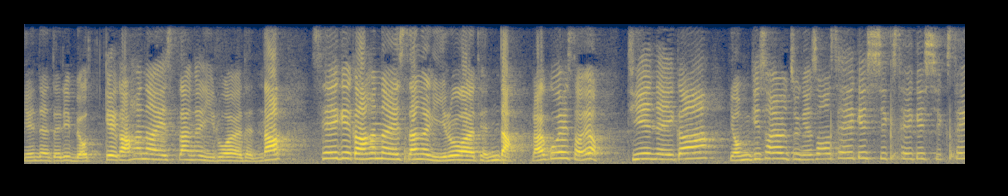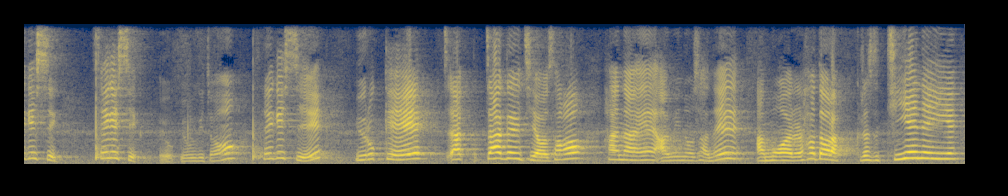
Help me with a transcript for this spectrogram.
얘네들이 몇 개가 하나의 쌍을 이루어야 된다. 세 개가 하나의 쌍을 이루어야 된다. 라고 해서요. DNA가 염기 서열 중에서 세 개씩, 세 개씩, 세 개씩, 세 개씩, 요, 여기죠. 세 개씩 이렇게 짝, 짝을 지어서 하나의 아미노산을 암호화를 하더라. 그래서 DNA의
